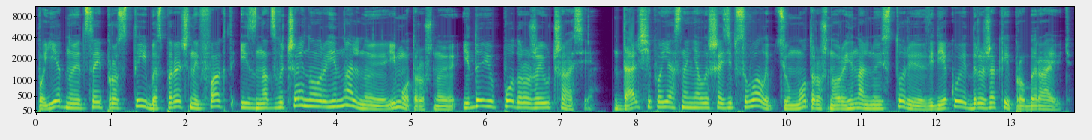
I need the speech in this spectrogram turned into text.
поєднує цей простий, безперечний факт із надзвичайно оригінальною і моторошною ідеєю подорожей у часі. Дальші пояснення лише зіпсували б цю моторошно оригінальну історію, від якої дрижаки пробирають.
